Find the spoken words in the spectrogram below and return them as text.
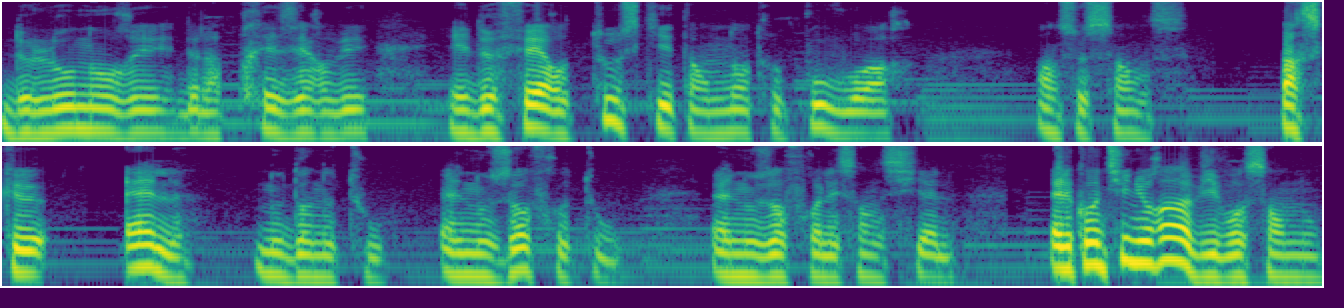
de l'honorer, de la préserver et de faire tout ce qui est en notre pouvoir en ce sens. Parce que elle nous donne tout, elle nous offre tout, elle nous offre l'essentiel. Elle continuera à vivre sans nous.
